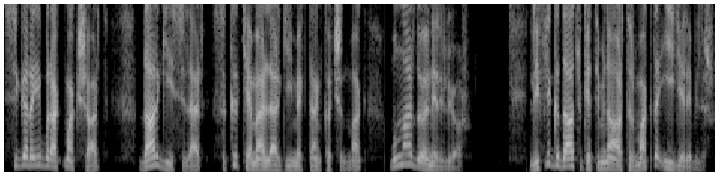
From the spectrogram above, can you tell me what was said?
Sigarayı bırakmak şart, dar giysiler, sıkı kemerler giymekten kaçınmak, bunlar da öneriliyor. Lifli gıda tüketimini artırmak da iyi gelebilir.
